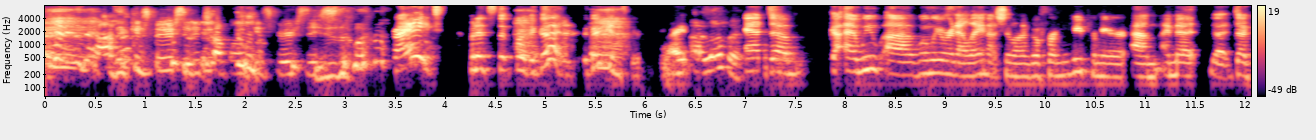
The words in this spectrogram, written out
The conspiracy to trump all conspiracies. right, but it's the, for the good. It's the good conspiracy, right? I love it. And um, and we uh, when we were in LA not too long ago for a movie premiere, um, I met uh, Doug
